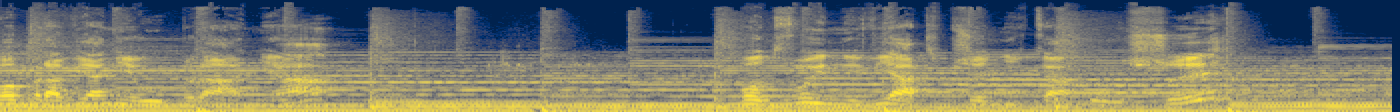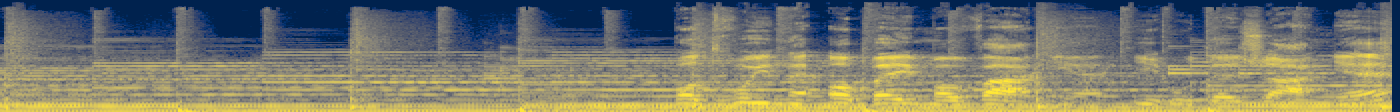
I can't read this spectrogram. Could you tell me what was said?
Poprawianie ubrania. Podwójny wiatr przenika uszy. Podwójne obejmowanie i uderzanie.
